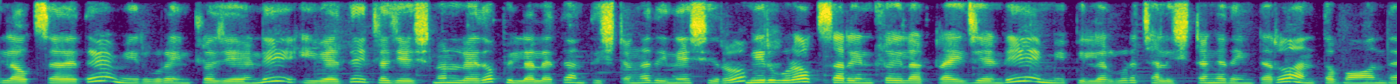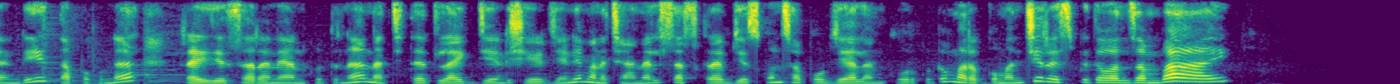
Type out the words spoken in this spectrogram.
ఇలా ఒకసారి అయితే మీరు కూడా ఇంట్లో చేయండి. ఇవైతే ఇట్లా చేసినా లేదో పిల్లలు అయితే అంత ఇష్టంగా తినేసిరు మీరు కూడా ఒకసారి ఇంట్లో ఇలా ట్రై చేయండి. మీ పిల్లలు కూడా చాలా ఇష్టంగా తింటారు. అంత బాగుందండి. తప్పకుండా ట్రై చేస్తారని అనుకుంటున్నా. నచ్చితే లైక్ చేయండి షేర్ చేయండి. మన ఛానల్ సబ్స్క్రైబ్ చేసుకొని సపోర్ట్ చేయాలని కోరుకుంటూ మరొక మంచి రెసిపీతో వెళ్దాం బాయ్!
